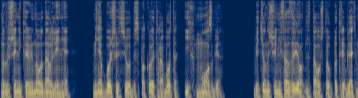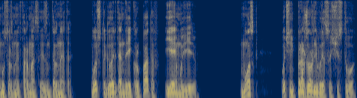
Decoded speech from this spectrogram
нарушении кровяного давления. Меня больше всего беспокоит работа их мозга. Ведь он еще не созрел для того, чтобы потреблять мусорную информацию из интернета. Вот что говорит Андрей Курпатов, и я ему верю. Мозг — очень прожорливое существо.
